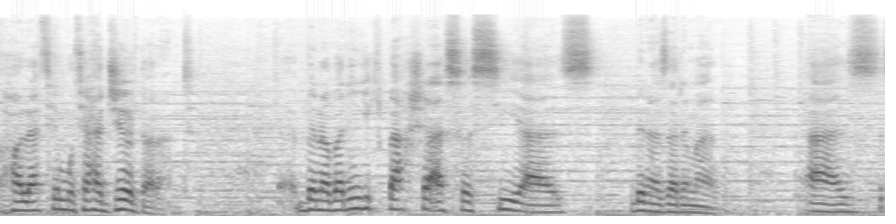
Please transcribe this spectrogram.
حالت متحجر دارند. بنابراین یک بخش اساسی از به نظر من از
